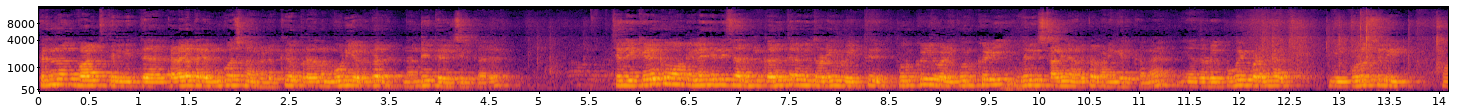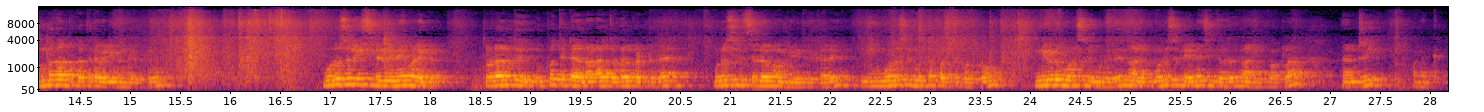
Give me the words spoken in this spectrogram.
பிறந்தநாள் வாழ்த்து தெரிவித்த கழக தலைவர் மு க ஸ்டாலின் அவர்களுக்கு பிரதமர் மோடி அவர்கள் நன்றி தெரிவிச்சிருக்காரு. சென்னை கிழக்கு மாவட்ட இளைஞரணி சார்பில் கருத்தரங்கை தொடங்கி வைத்து பொற்கழி வழி பொற்கழி உதவி ஸ்டாலின் அவர்கள் வழங்கியிருக்காங்க. அதோடைய புகைப்படங்கள் இன்னைக்கு முரசொலி ஒன்பதாம் பக்கத்தில் வெளிவந்திருக்கு. முரசொலி சில நினைவலைகள். தொடர்ந்து முப்பத்தெட்டாவது நாளாக தொடர் கட்டுற முரசில் செல்வம் அப்படின்னு இருக்காரு. இன்னைக்கு மட்டும் பத்து பக்கம். இன்னையோட முரசில் முடியுது. நாளைக்கு முரசில் என்ன செஞ்சு வருது நாளைக்கு பார்க்கலாம். நன்றி. வணக்கம்.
